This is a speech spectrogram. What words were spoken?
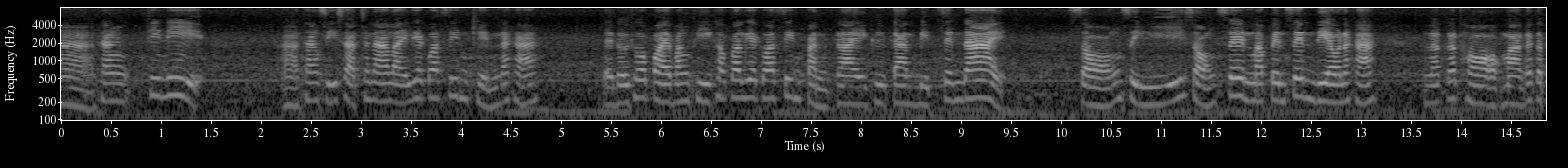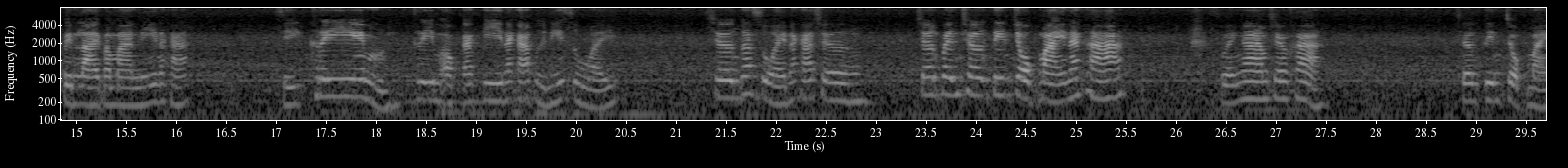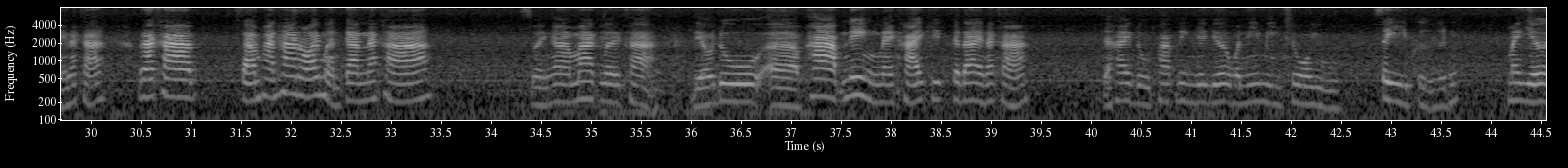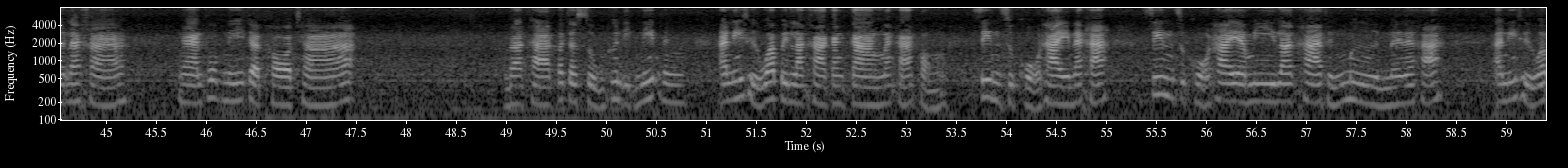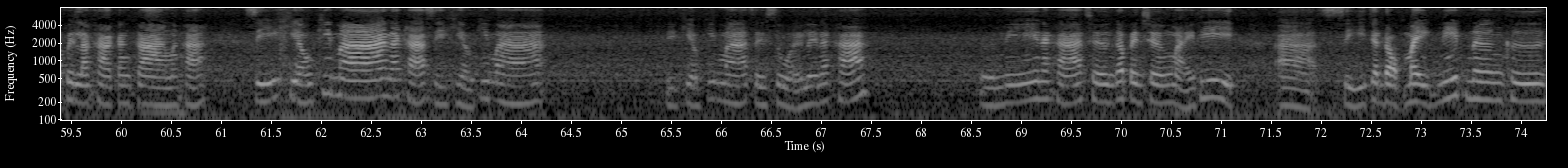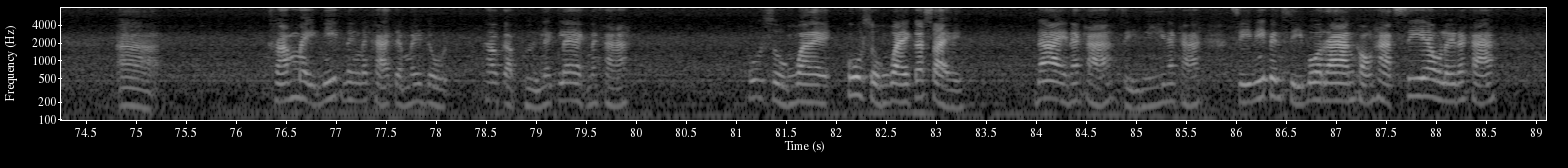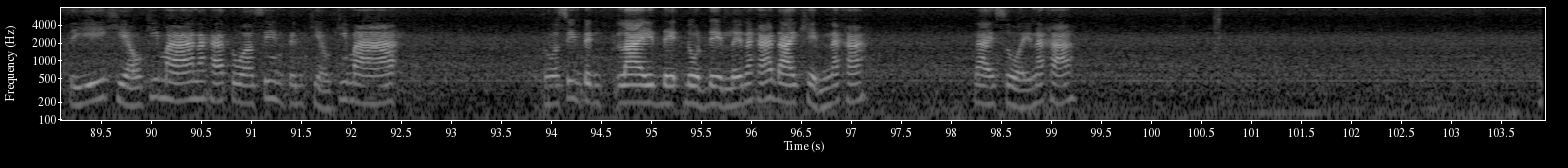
อ่า ทางที่นี่ ทางศรีสัชนาลัยเรียกว่าสิ้นเข็นนะคะ แต่โดยทั่วไปบางทีเขาก็เรียกว่าสิ้นปั่นไกล คือการบิดเส้นได้สองสีสองเส้นมาเป็นเส้นเดียวนะคะ แล้วก็ทอออกมาก็จะเป็นลายประมาณนี้นะคะ สีครีม ครีมออกกากีนะคะ ผืนนี้สวย เชิงก็สวยนะคะ เชิง เชิงเป็นเชิงตีนจกไหมนะคะ สวยงามเชียวค่ะ เชิงตีนจกไหมนะคะ ราคา 3,500 เหมือนกันนะคะ สวยงามมากเลยค่ะ เดี๋ยวดูภาพนิ่งในคล้ายคลิปก็ได้นะคะ จะให้ดูภาพนิ่งเยอะๆ วันนี้มีโชว์อยู่ 4 ผืน ไม่เยอะนะคะ งานพวกนี้จะทอช้า ราคาก็จะสูงขึ้นอีกนิดนึง อันนี้ถือว่าเป็นราคากลางๆนะคะของสิ้นสุขโขทัยนะคะ สิ้นสุขโขทัยมีราคาถึงหมื่นเลยนะคะ อันนี้ถือว่าเป็นราคากลางๆนะคะ สีเขียวขี้ม้านะคะ สีเขียวขี้ม้า สีเขียวขี้ม้าสวยๆเลยนะคะผืนนี้นะคะ เชิงก็เป็นเชิงไหมที่สีจะดอปมาอีกนิดนึงคืออคล้ำมาอีกนิดนึงนะคะ จะไม่โดดเท่ากับผืนแรก ๆนะคะ ผู้สูงวัยผู้สูงวัยก็ใส่ได้นะคะ สีนี้นะคะ สีนี้เป็นสีโบราณของหาดเซี่ยวเลยนะคะ สีเขียวขี้ม้านะคะ ตัวสิ้นเป็นเขียวขี้ม้า ตัวสิ้นเป็นลายเด็ดโดดเด่นเลยนะคะลายเข็นนะคะ ลายสวยนะคะ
